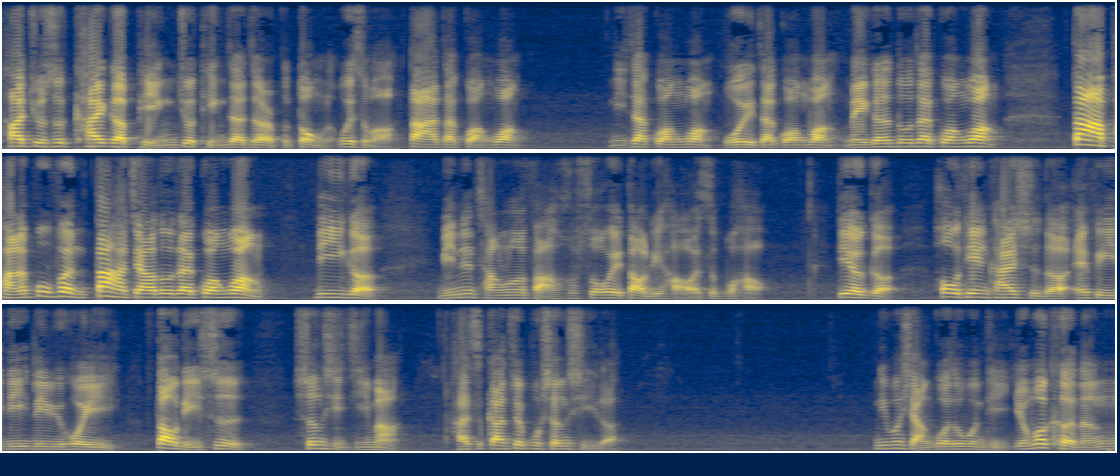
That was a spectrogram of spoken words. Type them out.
它就是开个平就停在这儿不动了。为什么？大家在观望。你在观望，我也在观望，每个人都在观望。大盘的部分，大家都在观望。第一个，明天长隆的法说会到底好还是不好？第二个，后天开始的 FED 利率会议到底是升息机嘛，还是干脆不升息了？你有没有想过这个问题？有没有可能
